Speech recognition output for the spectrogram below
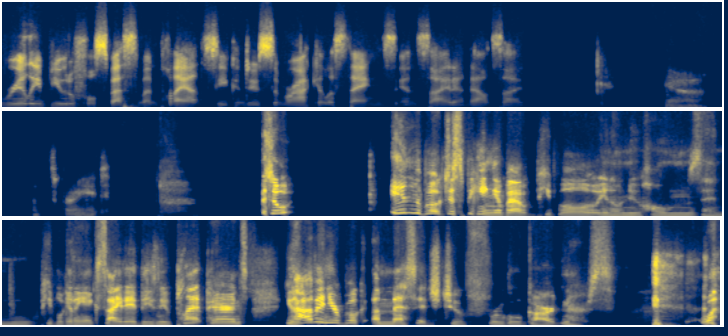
really beautiful specimen plants, you can do some miraculous things inside and outside. Yeah. That's great. So, in the book, just speaking about people, you know, new homes and people getting excited, these new plant parents, you have in your book a message to frugal gardeners. what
